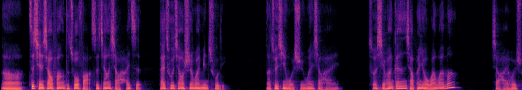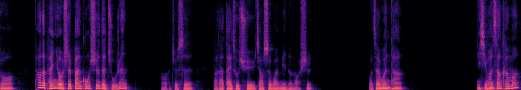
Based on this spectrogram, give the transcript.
那之前校方的做法是将小孩子。带出教室外面处理。那最近我询问小孩，说喜欢跟小朋友玩玩吗？小孩会说，他的朋友是办公室的主任，啊，就是把他带出去教室外面的老师。我再问他，你喜欢上课吗？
